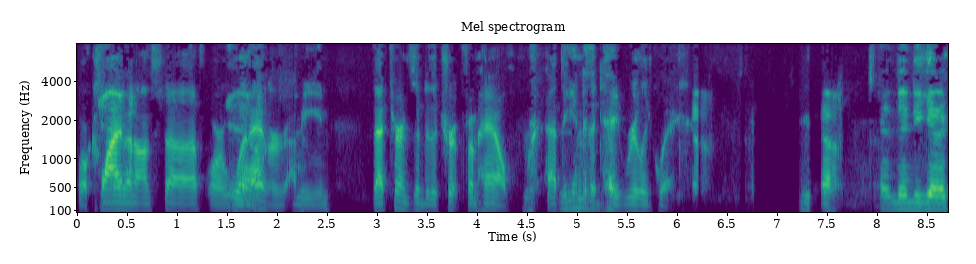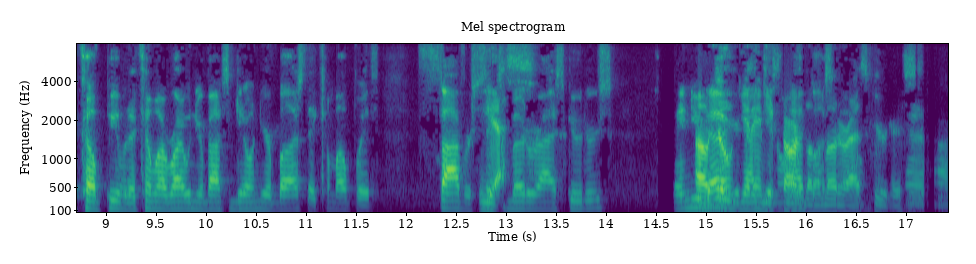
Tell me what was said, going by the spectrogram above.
or climbing on stuff or Yeah. whatever. I mean, that turns into the trip from hell at the end of the day really quick. Yeah. And then you get a couple people that come up right when you're about to get on your bus. They come up with five or six Yes. motorized scooters. And you oh, know don't you're get getting started on, on the motorized scooters. now.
